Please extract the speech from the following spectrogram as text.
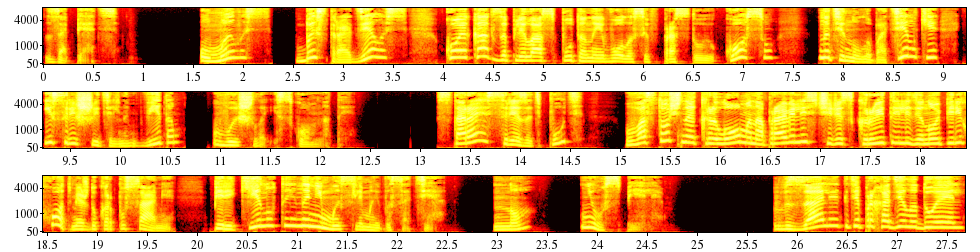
за пять. Умылась, быстро оделась, кое-как заплела спутанные волосы в простую косу, натянула ботинки и с решительным видом вышла из комнаты. Стараясь срезать путь, в восточное крыло мы направились через скрытый ледяной переход между корпусами, перекинутый на немыслимой высоте. Но не успели. В зале, где проходила дуэль,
